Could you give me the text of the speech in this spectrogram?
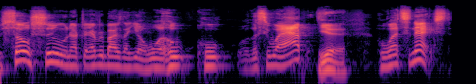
so soon after everybody's like, "Yo, what? Who? Who? Well, let's see what happens. yeah. What's next?"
